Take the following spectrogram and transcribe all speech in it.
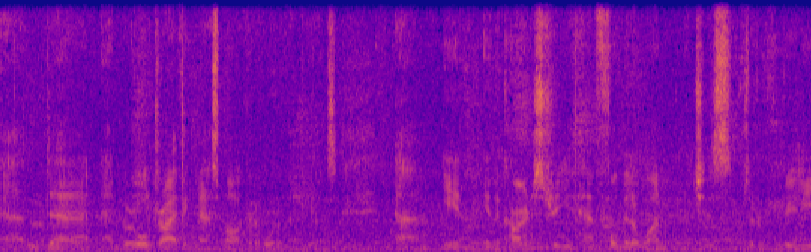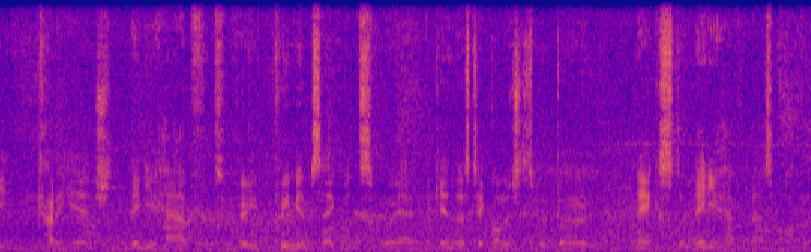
and uh, and we're all driving mass market automobiles. Um, in, in the car industry, you have Formula One, which is sort of really cutting edge. Then you have sort of very premium segments where, again, those technologies would go next, and then you have the mass market.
